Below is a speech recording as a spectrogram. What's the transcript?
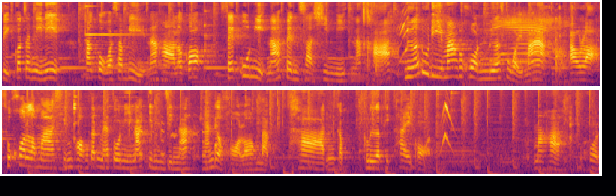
จิกก็จะมีนี่ทาโกะวาซาบินะคะ แล้วก็เซตอูนินะเป็นซาชิมินะคะ เนื้อดูดีมากทุกคนเนื้อสวยมาก เอาล่ะ ทุกคนเรามาชิมพร้อมกันไหมตัวนี้น่ากินจริงๆนะ งั้นเดี๋ยวขอลองแบบทานกับเกลือพริกไทยก่อน มาค่ะ ทุกคน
